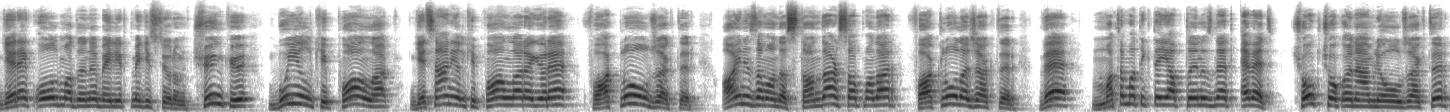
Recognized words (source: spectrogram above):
gerek olmadığını belirtmek istiyorum. Çünkü bu yılki puanlar geçen yılki puanlara göre farklı olacaktır. Aynı zamanda standart sapmalar farklı olacaktır ve matematikte yaptığınız net evet çok çok önemli olacaktır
